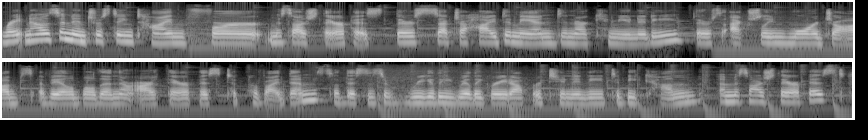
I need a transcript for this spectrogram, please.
Right now is an interesting time for massage therapists. There's such a high demand in our community. There's actually more jobs available than there are therapists to provide them. So this is a really, really great opportunity to become a massage therapist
